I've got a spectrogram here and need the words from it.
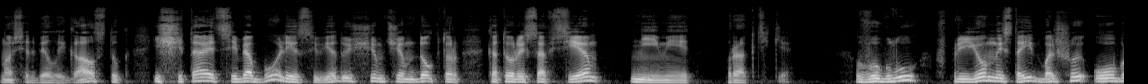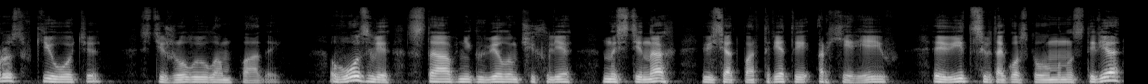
носит белый галстук и считает себя более сведущим, чем доктор, который совсем не имеет практики. В углу в приемной стоит большой образ в киоте с тяжелой лампадой. Возле ставник в белом чехле, на стенах висят портреты архиереев, вид Святогорского монастыря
